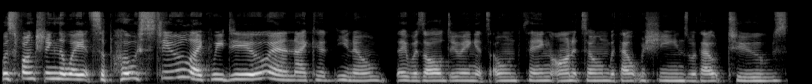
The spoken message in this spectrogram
was functioning the way it's supposed to, like we do, and I could, you know, it was all doing its own thing on its own without machines, without tubes.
